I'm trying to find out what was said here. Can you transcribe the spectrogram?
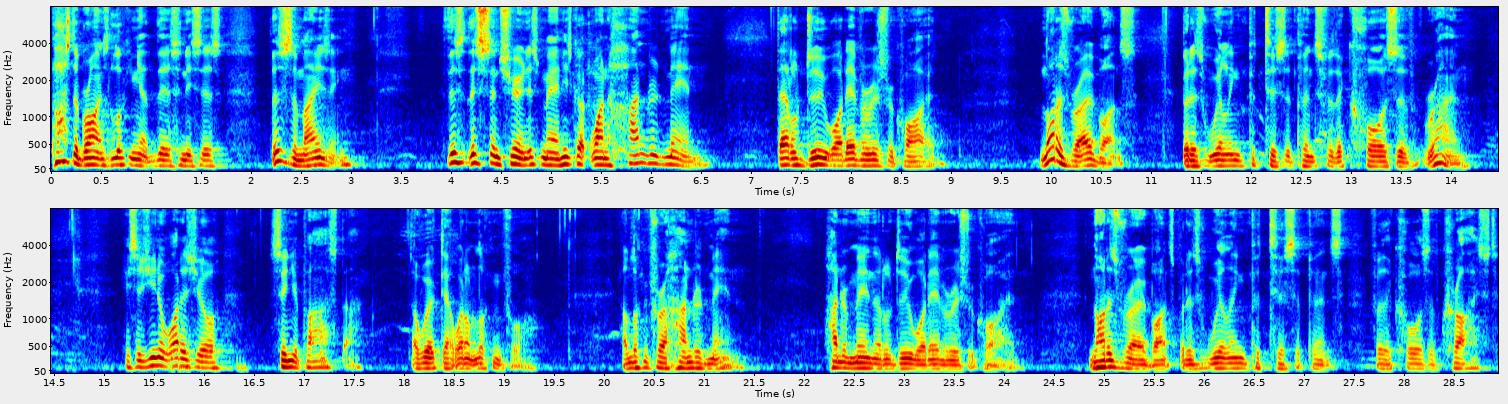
Pastor Brian's looking at this and he says, This is amazing. This, this centurion, this man, he's got 100 men that'll do whatever is required. Not as robots, but as willing participants for the cause of Rome. He says, You know what, as your senior pastor, I worked out what I'm looking for. I'm looking for 100 men. 100 men that'll do whatever is required. Not as robots, but as willing participants for the cause of Christ.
